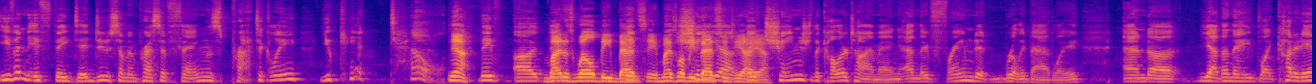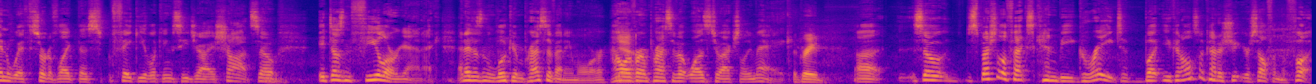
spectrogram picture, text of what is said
even if they did do some impressive things practically, you can't tell. Yeah. they've uh, Might they've- as well be bad. C- might as well be bad yeah, CGI. They've Yeah. changed the color timing and they've framed it really badly. And uh, yeah, then they like cut it in with sort of like this fakey looking CGI shot. So. It doesn't feel organic, and it doesn't look impressive anymore. However impressive it was to actually make. Agreed. So special effects can be great, but you can also kind of shoot yourself in the foot.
